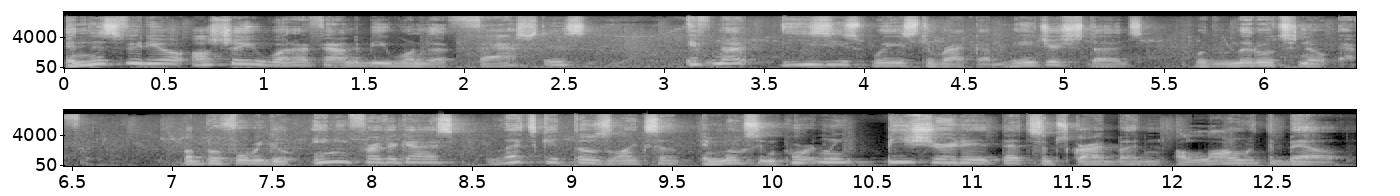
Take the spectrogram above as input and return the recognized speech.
In this video, I'll show you what I found to be one of the fastest, if not easiest ways to rack up major studs with little to no effort. But before we go any further guys, let's get those likes up and most importantly, be sure to hit that subscribe button along with the bell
